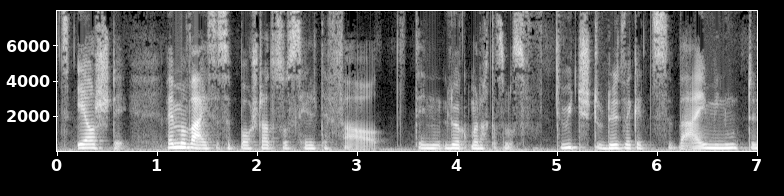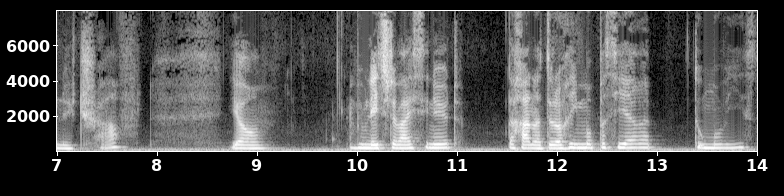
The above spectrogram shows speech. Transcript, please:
das Erste. Wenn man weiß, dass ein Postauto so selten fährt, dann schaut man doch, dass man es vertwitscht und nicht wegen zwei Minuten nicht schafft. Ja, beim letzten weiß ich nicht. Das kann natürlich immer passieren, dummerweise.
